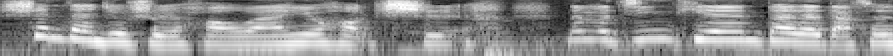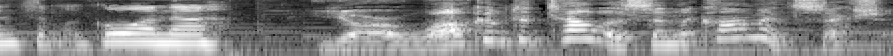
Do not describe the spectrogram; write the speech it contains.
圣诞就是好玩又好吃。那么今天大家打算怎么过呢？ You're welcome to tell us in the comments section.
